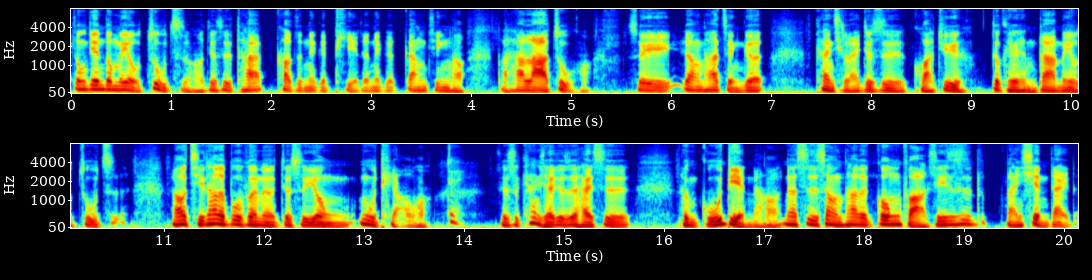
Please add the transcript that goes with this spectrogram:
中间都没有柱子哈，就是它靠着那个铁的那个钢筋哈，把它拉住哈，所以让它整个看起来就是垮距都可以很大，没有柱子。然后其他的部分呢，就是用木条哈，对，就是看起来就是还是很古典的哈。那事实上它的工法其实是蛮现代的。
